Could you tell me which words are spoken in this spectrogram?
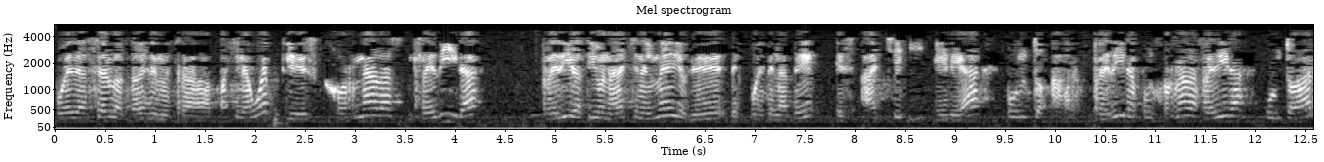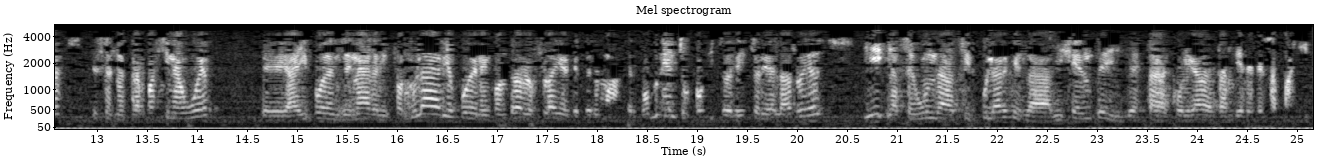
puede hacerlo a través de nuestra página web que es Jornadas Redira. Redira tiene una H en el medio que después de la D es H-I-R-A.ar. Redira.jornadasredira.ar, esa es nuestra página web eh, ahí pueden llenar el formulario, pueden encontrar los flyers que tenemos hasta el momento, un poquito de la historia de la red y la segunda circular que es la vigente y ya está colgada también en esa página.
